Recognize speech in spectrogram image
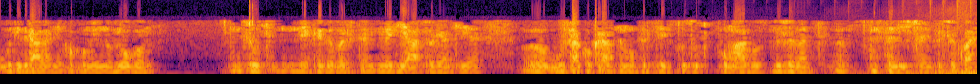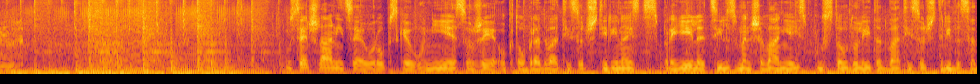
odigrala neko pomembno vlogo, tudi nekega vrste medijatorja, ki je uh, vsakokratnemu predsedstvu tudi pomagal zbliževati uh, stališča in pričakovanja. Vse članice Evropske unije so že oktober 2014 sprejele cilj zmanjševanja izpustov do leta 2030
